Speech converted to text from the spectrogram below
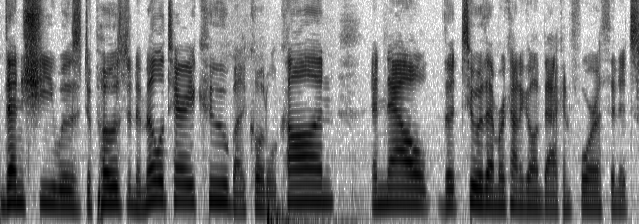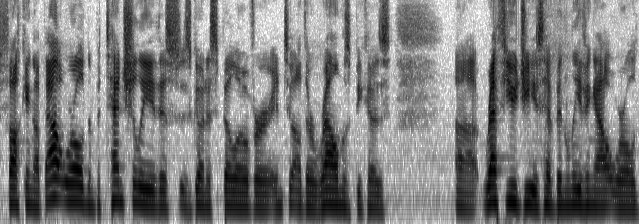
then she was deposed in a military coup by Kotal Kahn, and now the two of them are kind of going back and forth, and it's fucking up Outworld, and potentially this is going to spill over into other realms because uh, refugees have been leaving Outworld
